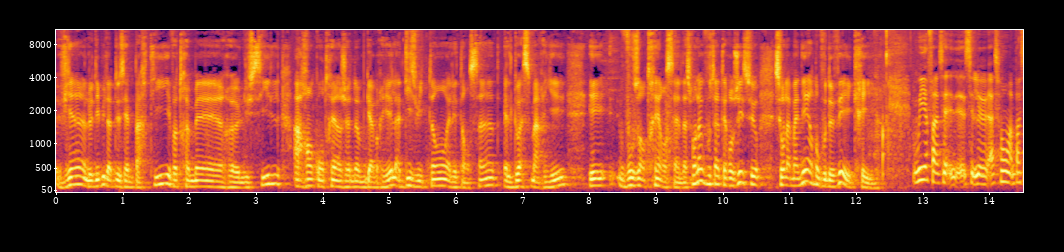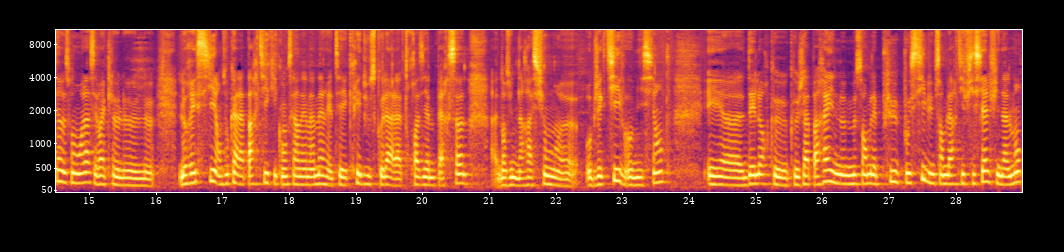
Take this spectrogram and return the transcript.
Vient le début de la deuxième partie. Votre mère, euh, Lucille, a rencontré un jeune homme, Gabriel, à 18 ans, elle est enceinte, elle doit se marier et vous en en scène. À ce moment-là, vous vous interrogez sur, sur la manière dont vous devez écrire. Oui, enfin, à, partir de ce moment-là, c'est vrai que le, le, récit, en tout cas la partie qui concernait ma mère, était écrite jusque-là à la troisième personne, dans une narration euh, objective, omnisciente. Et euh, dès lors que, j'apparais, il ne me semblait plus possible, il me semblait artificiel finalement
